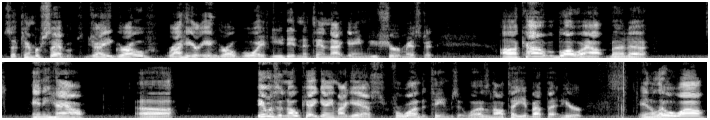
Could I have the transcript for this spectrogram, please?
September 7th. Jay Grove, right here in Grove. Boy, if you didn't attend that game, you sure missed it. Uh, kind of a blowout, but uh, anyhow, uh, it was an okay game, I guess, for one of the teams it was, and I'll tell you about that here in a little while.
